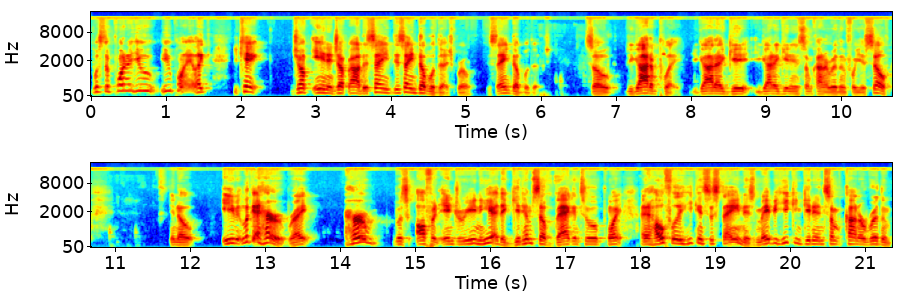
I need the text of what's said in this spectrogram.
what's the point of you you playing? Like you can't jump in and jump out. This ain't this ain't double dutch, bro. This ain't double dutch. So you gotta play. You gotta get you gotta get in some kind of rhythm for yourself. You know, even look at Herb, right? Herb was off an injury and he had to get himself back into a point, and hopefully he can sustain this. Maybe he can get in some kind of rhythm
